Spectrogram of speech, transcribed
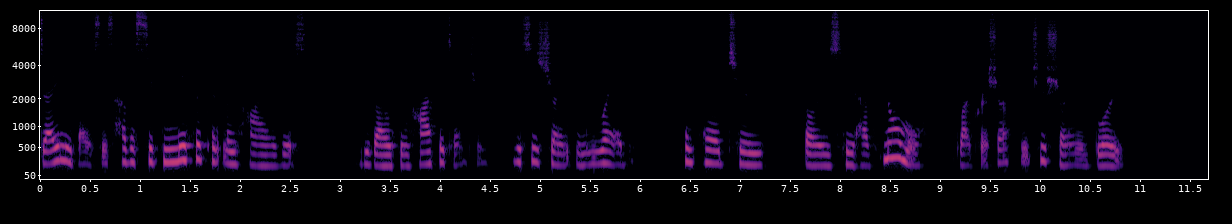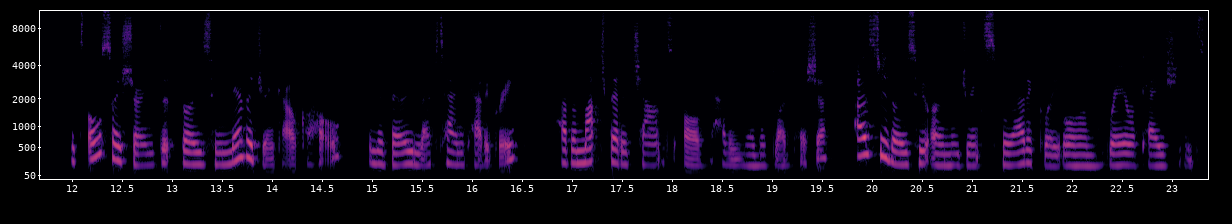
daily basis have a significantly higher risk of developing hypertension. This is shown in red compared to those who have normal blood pressure, which is shown in blue. It's also shown that those who never drink alcohol, in the very left-hand category, have a much better chance of having normal blood pressure, as do those who only drink sporadically or on rare occasions.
